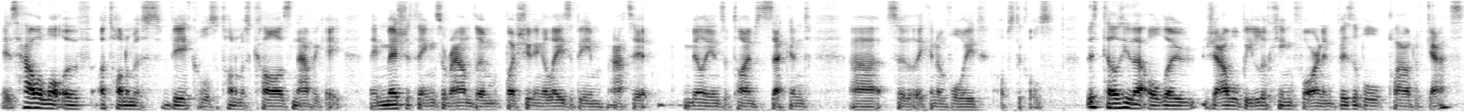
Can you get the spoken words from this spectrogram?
It's how a lot of autonomous vehicles, autonomous cars navigate. They measure things around them by shooting a laser beam at it millions of times a second uh, so that they can avoid obstacles. This tells you that although Xiao will be looking for an invisible cloud of gas,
